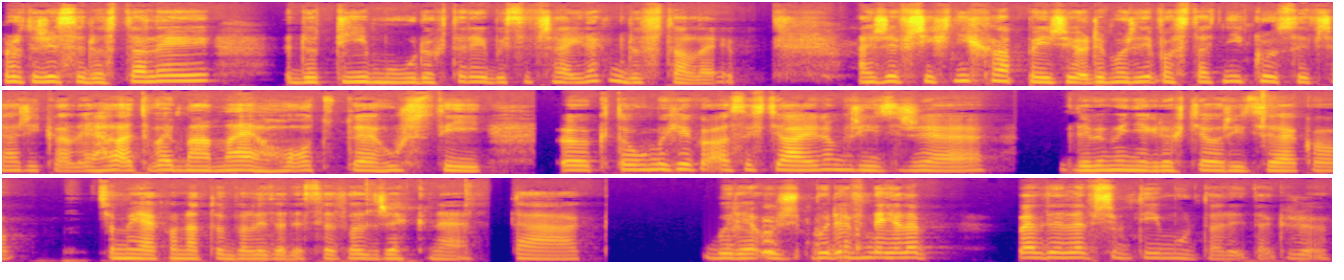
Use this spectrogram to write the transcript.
protože se dostali do týmu, do kterých by se třeba jinak nedostali. A že všichni chlapi, že jo, možná ostatní kluci třeba říkali, hele, tvoje máma je hot, to je hustý. E, k tomu bych jako asi chtěla jenom říct, že kdyby mi někdo chtěl říct, že jako, co mi jako na to byli za deset let řekne, tak bude už, bude v, nejlep, v nejlepším týmu tady, takže.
